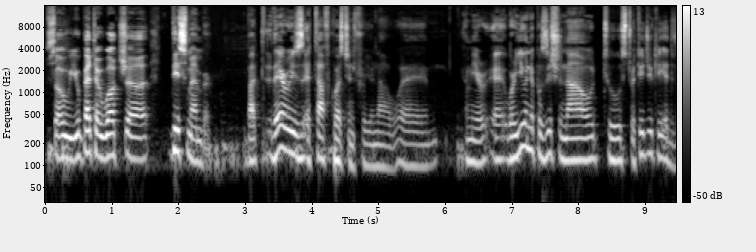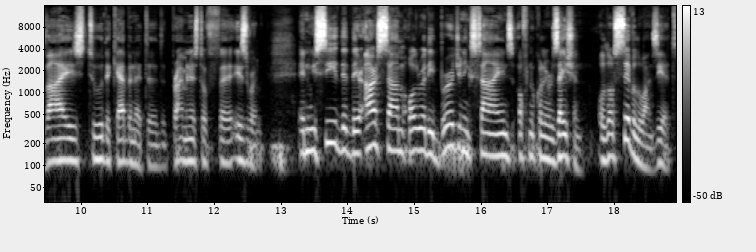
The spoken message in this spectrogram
so you better watch uh, this member. But there is a tough question for you now. Amir, uh, were you in a position now to strategically advise to the cabinet, uh, the prime minister of uh, Israel? And we see that there are some already burgeoning signs of nuclearization, although civil ones yet.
